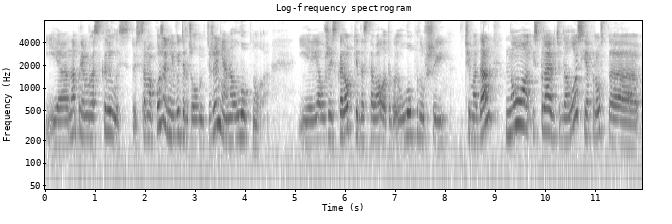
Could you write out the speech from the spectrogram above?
и она прям раскрылась. То есть сама кожа не выдержала натяжения, она лопнула. И я уже из коробки доставала такой лопнувший чемодан, но исправить удалось. Я просто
